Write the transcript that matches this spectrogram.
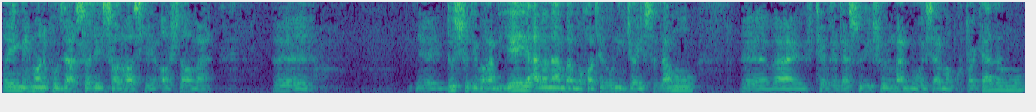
با یک مهمان 15 ساله سال هاست که آشنام و دوست شدیم با هم دیگه. الان هم من به خاطر اون اینجا ایستادم و و طبق دستور ایشون من موهای سرمام کوتاه کردم و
